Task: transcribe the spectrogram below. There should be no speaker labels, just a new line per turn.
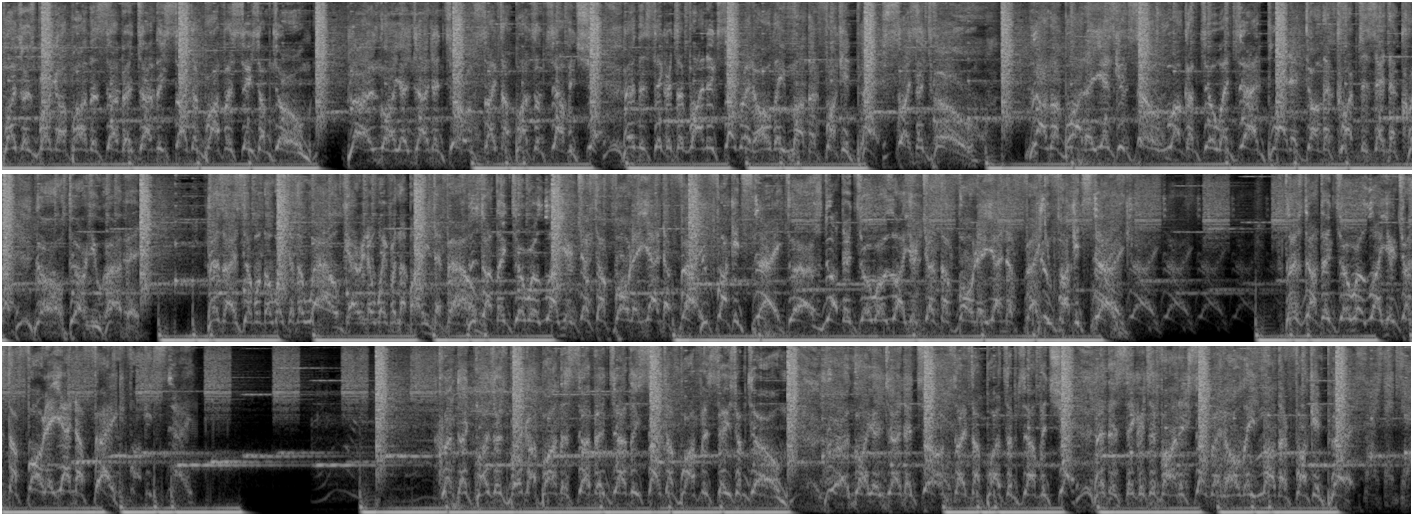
pleasures bring upon the seven deadly sins and prophecies of doom. And lying dead in tombs, slaves upon himself and shit. And the secrets of running sacred, holy motherfucking pit. Slice in two. Now the body is consumed. Welcome to a dead planet. Throw the corpses in the crypt. Now there you have it. As I assemble the weight of the well, carried away from the bodies that fell. There's nothing to relay, you're just a phony and a fake. You fucking snake. There's Snake. There's nothing to relay, you're just a phony and a fake. Fucking snake. Cryptic pleasures bring upon the seven deadly sins of prophecies from doom. And lying dead in tombs, slaves upon himself and shit. And the secrets of onyx sacred holy motherfucking pit.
